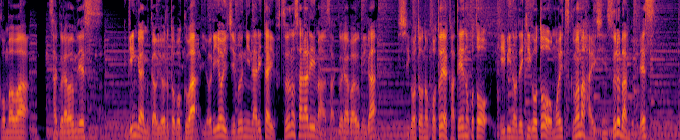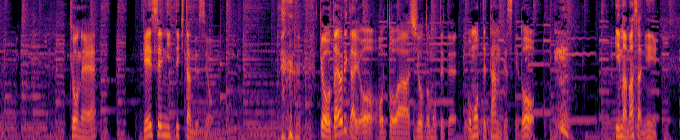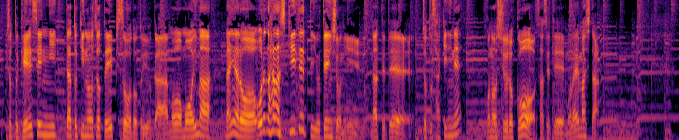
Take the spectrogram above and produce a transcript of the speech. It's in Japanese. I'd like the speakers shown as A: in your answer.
A: こんばんは。桜庭海です。銀河へ向かう夜と僕はより良い自分になりたい普通のサラリーマン桜庭海が仕事のことや家庭のこと日々の出来事を思いつくまま配信する番組です。今日ねゲーセンに行ってきたんですよ。今日お便り会を本当はしようと思ってて思ってたんですけど今まさにちょっとゲーセンに行った時のちょっとエピソードというかもうもう今何やろう俺の話聞いてっていうテンションになっててちょっと先にねこの収録をさせてもらいました。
